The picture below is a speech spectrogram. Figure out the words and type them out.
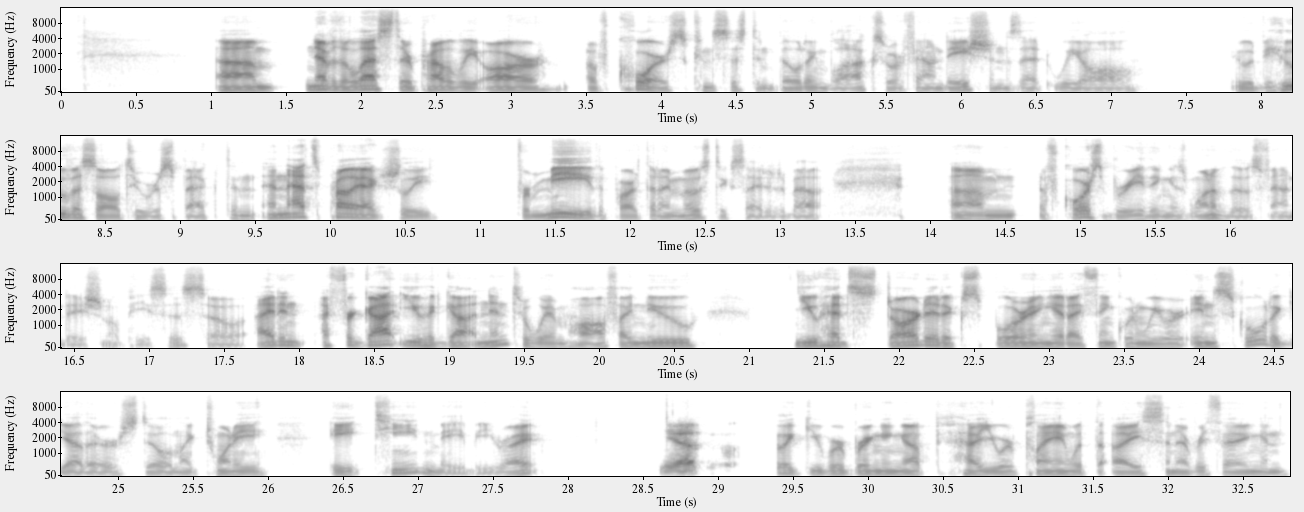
Um, nevertheless, there probably are, of course, consistent building blocks or foundations that we all it would behoove us all to respect, and and that's probably actually for me the part that I'm most excited about um, of course, breathing is one of those foundational pieces. So I didn't, I forgot you had gotten into Wim Hof. I knew you had started exploring it, I think, when we were in school together, still in like 2018, maybe, right? Yep. Like you were bringing up how you were playing with the ice and everything. And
